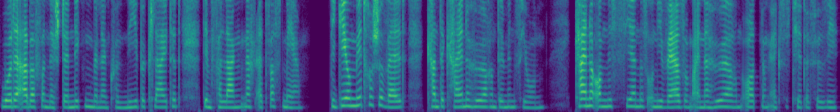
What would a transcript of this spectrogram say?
wurde aber von der ständigen Melancholie begleitet, dem Verlangen nach etwas mehr. Die geometrische Welt kannte keine höheren Dimensionen. Keine omniszierendes Universum einer höheren Ordnung existierte für sie.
